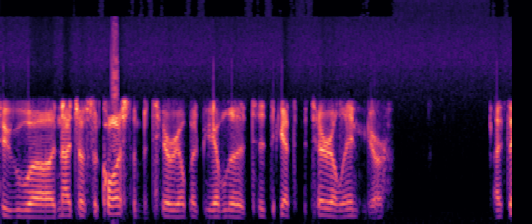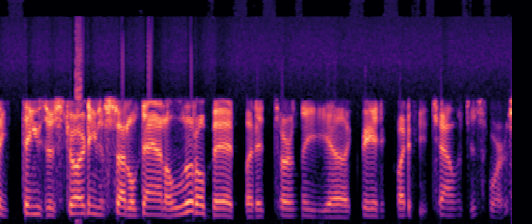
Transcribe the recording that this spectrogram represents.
to uh, not just the cost of the material, but be able to, to, to get the material in here. I think things are starting to settle down a little bit, but it certainly uh, created quite a few challenges for us.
